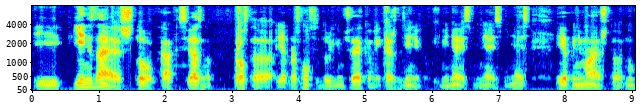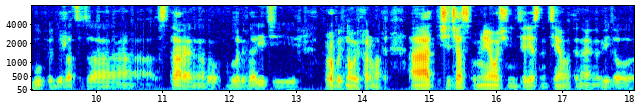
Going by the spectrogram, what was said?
и я не знаю, что, как связано, просто я проснулся с другим человеком, и каждый день я меняюсь, меняюсь, меняюсь, и я понимаю, что ну глупо держаться за старое, надо благодарить и пробовать новые форматы. А сейчас мне очень интересная тема, ты, наверное, видел,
